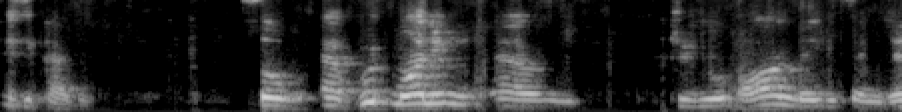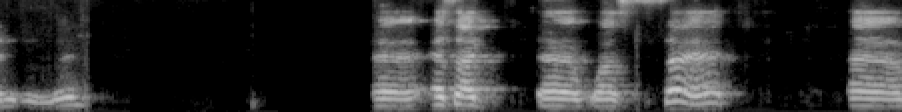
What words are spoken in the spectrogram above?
physically. So good morning. Um, to you all, ladies and gentlemen. Uh, as I uh, was said, uh,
